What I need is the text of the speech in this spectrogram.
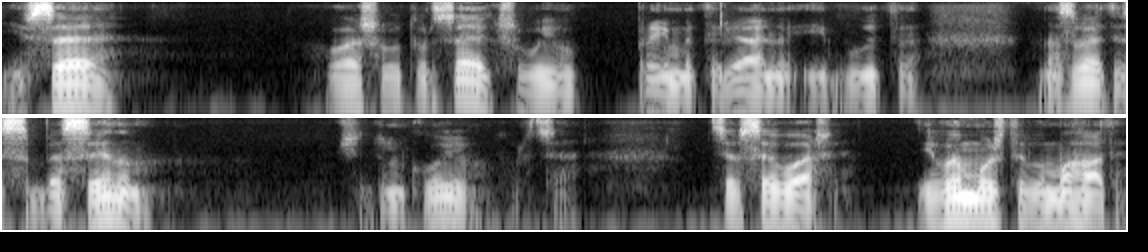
І все вашого Творця, якщо ви його приймете реально і будете назвати себе сином чи донькою Творця, це все ваше. І ви можете вимагати.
